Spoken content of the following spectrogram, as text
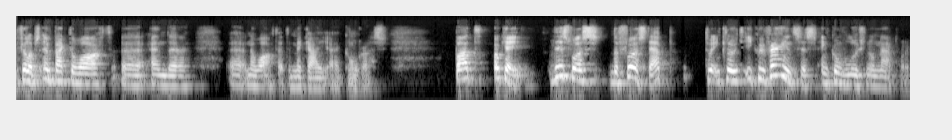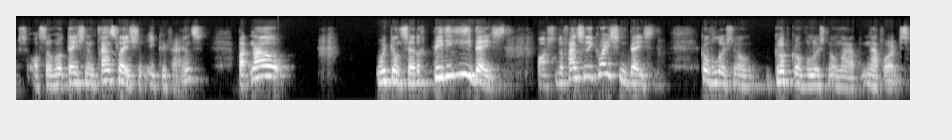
Philips Impact Award uh, and uh, an award at the MICCAI uh, Congress. But okay, this was the first step to include equivariances in convolutional networks, also rotation and translation equivariance. But now we consider PDE-based partial differential equation based convolutional group convolutional networks.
